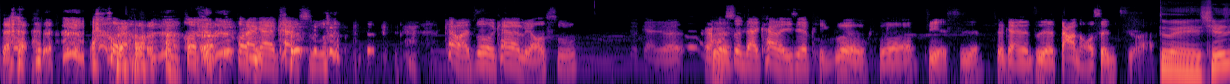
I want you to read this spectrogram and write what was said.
但 后来后来后来开始看书，看完之后开始聊书，就感觉，然后顺带看了一些评论和解析，就感觉自己的大脑升级了。对，其实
